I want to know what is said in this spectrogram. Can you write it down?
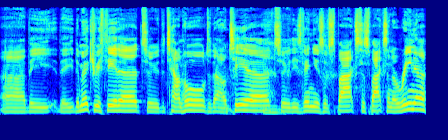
uh, the, the the Mercury Theatre to the Town Hall to the Aotea to these venues of Sparks to Sparks and Arena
